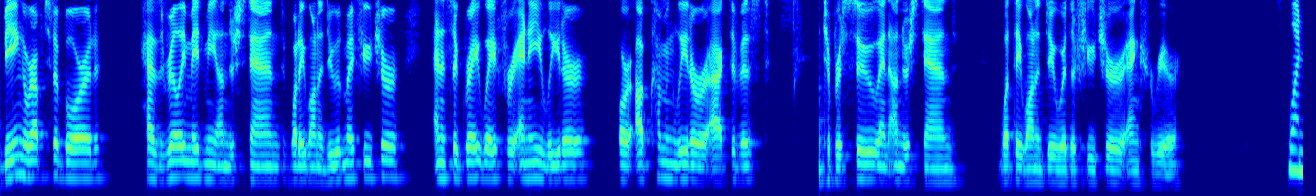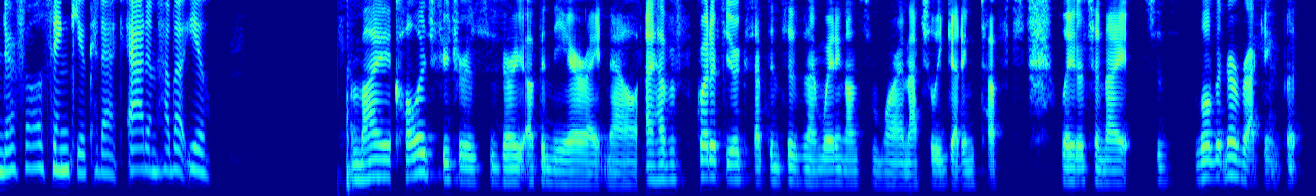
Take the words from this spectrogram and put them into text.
Being a rep to the board has really made me understand what I want to do with my future, and it's a great way for any leader or upcoming leader or activist to pursue and understand what they want to do with their future and career. Wonderful. Thank you, Kadek. Adam, how about you? My college future is very up in the air right now. I have a, quite a few acceptances and I'm waiting on some more. I'm actually getting Tufts later tonight, which is a little bit nerve wracking, but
